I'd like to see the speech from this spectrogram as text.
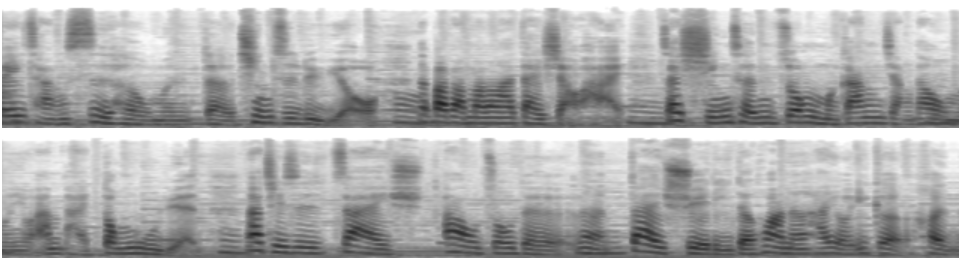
非常适合我们的亲子旅游。哦、那爸爸妈妈带小孩，嗯、在行程中，我们刚刚讲到我们有安排动物园。嗯、那其实，在澳洲的那在雪梨的话呢，还有一个很。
